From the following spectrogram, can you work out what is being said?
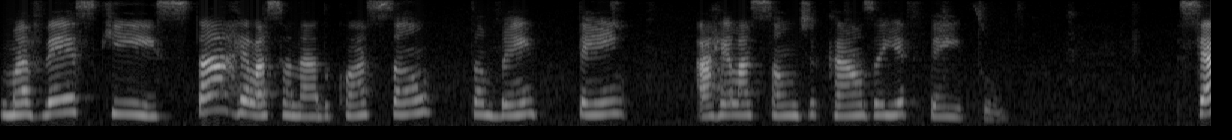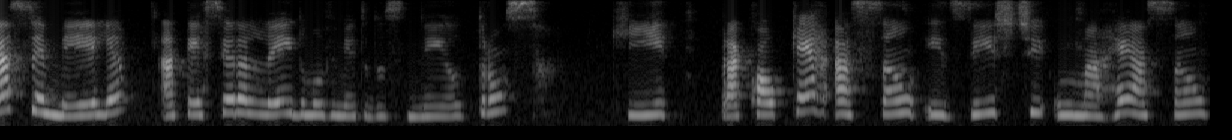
uma vez que está relacionado com a ação, também tem a relação de causa e efeito se assemelha à terceira lei do movimento dos nêutrons, que para qualquer ação existe uma reação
